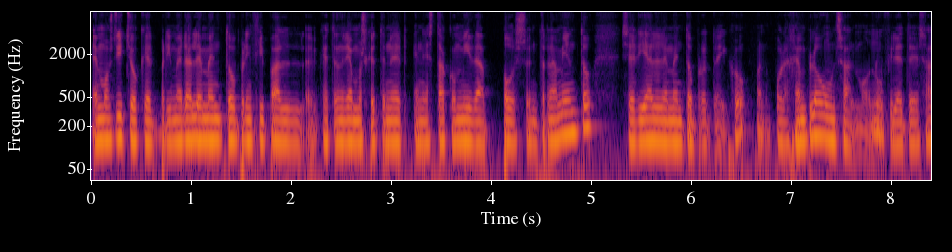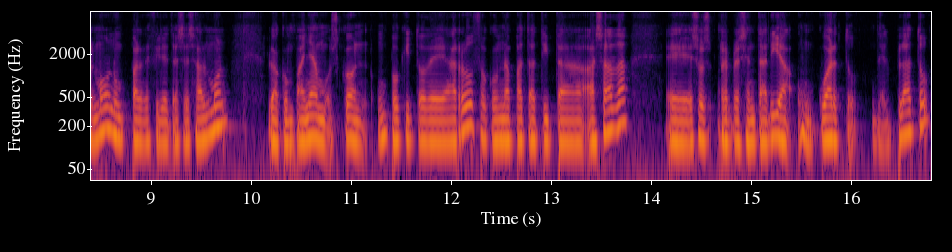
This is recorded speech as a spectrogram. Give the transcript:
hemos dicho que el primer elemento principal que tendríamos que tener en esta comida post-entrenamiento sería el elemento proteico. Bueno, por ejemplo, un salmón, un filete de salmón, un par de filetes de salmón, lo acompañamos con un poquito de arroz o con una patatita asada, eh, eso representaría un cuarto del plato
